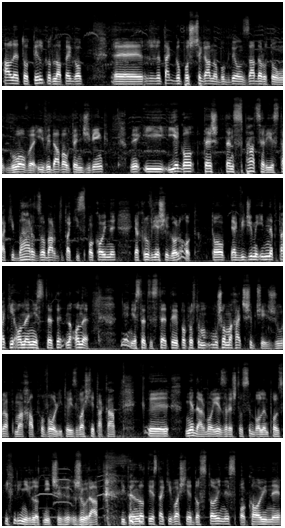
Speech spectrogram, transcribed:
Ale to tylko dlatego, e, że tak go postrzegano, bo gdy on zadarł tą głowę i wydawał ten dźwięk i jego też ten spacer jest taki bardzo, bardzo taki spokojny, jak również jego lot. To jak widzimy inne ptaki, one niestety, no one, nie niestety, stety, po prostu muszą machać szybciej. Żuraw macha powoli. To jest właśnie taka, yy, nie darmo jest zresztą symbolem polskich linii lotniczych żuraw. I ten lot jest taki właśnie dostojny, spokojny,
